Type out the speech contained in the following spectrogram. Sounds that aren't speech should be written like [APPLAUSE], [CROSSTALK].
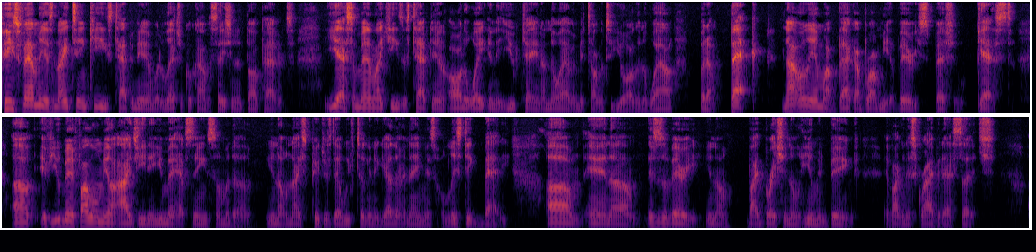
Peace, family. Is 19 Keys tapping in with electrical conversation and thought patterns. Yes, a man like Keys is tapped in all the way in the UK, and I know I haven't been talking to you all in a while, but I'm back. Not only am I back, I brought me a very special guest. Uh, if you've been following me on IG, then you may have seen some of the you know nice pictures that we've taken together. Her name is Holistic Baddie, um, and um, this is a very you know vibrational human being if I can describe it as such.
